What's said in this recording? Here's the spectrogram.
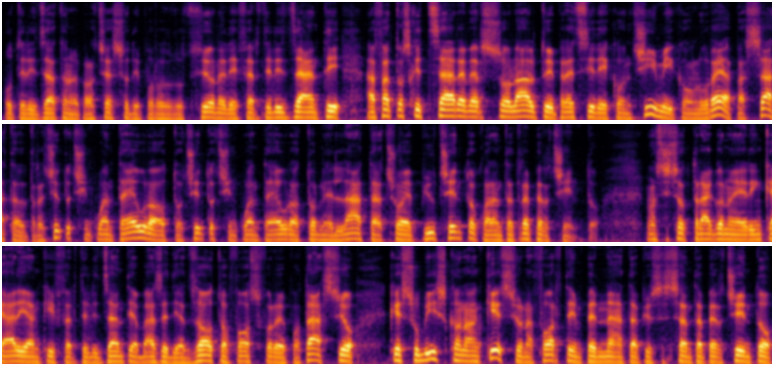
utilizzato nel processo di produzione dei fertilizzanti ha fatto schizzare verso l'alto i prezzi dei concimi, con l'urea passata da 350 euro a 850 euro a tonnellata, cioè più 143%. Non si sottraggono ai rincari anche i fertilizzanti a base di azoto, fosforo e potassio, che subiscono anch'essi una forte impennata più 60%.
